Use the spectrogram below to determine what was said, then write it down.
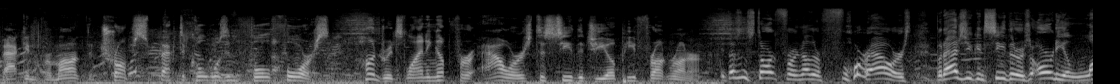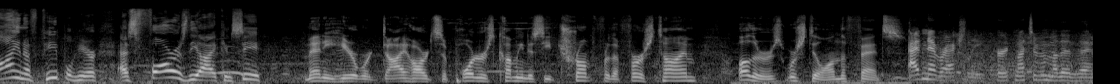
Back in Vermont, the Trump spectacle was in full force. Hundreds lining up for hours to see the GOP frontrunner. It doesn't start for another four hours, but as you can see, there is already a line of people here as far as the eye can see. Many here were diehard supporters coming to see Trump for the first time. Others were still on the fence. I've never actually heard much of him other than,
